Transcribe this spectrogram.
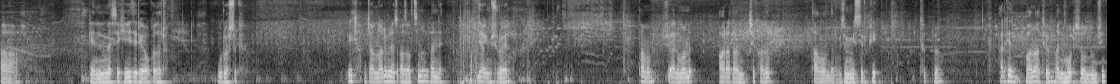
Ah. Genelinde iyidir ya o kadar. Uğraştık. İlk canları biraz azaltsınlar. Ben de atlayayım şuraya. Tamam. Şu elemanı aradan çıkardım. Tamamdır. Bizim Mr. P tuttu. Herkes bana atıyor. Hani Mortis olduğum için.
